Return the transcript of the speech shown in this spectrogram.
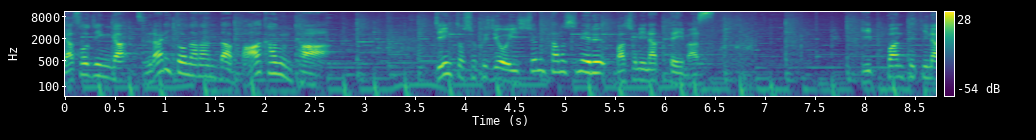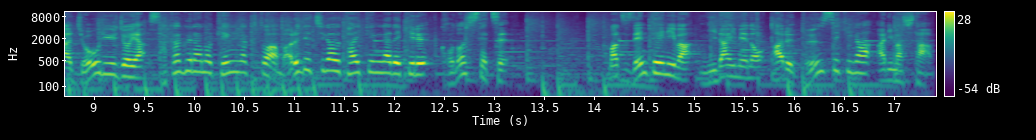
ヤソジンがずらりと並んだバーカウンター。ジンと食事を一緒に楽しめる場所になっています。一般的な蒸留所や酒蔵の見学とはまるで違う体験ができるこの施設。まず前提には2代目のある分析がありました。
